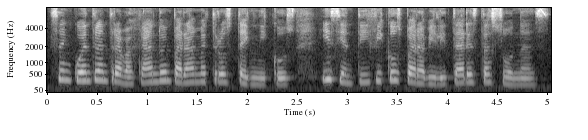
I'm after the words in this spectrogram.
se encuentran trabajando en parámetros técnicos y científicos para habilitar estas zonas.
